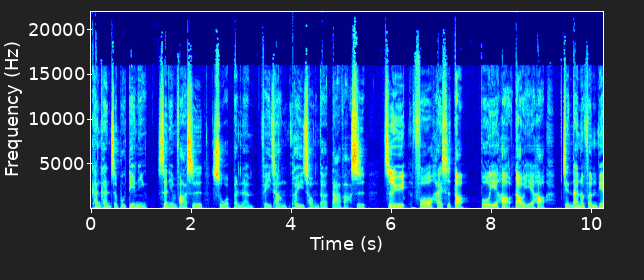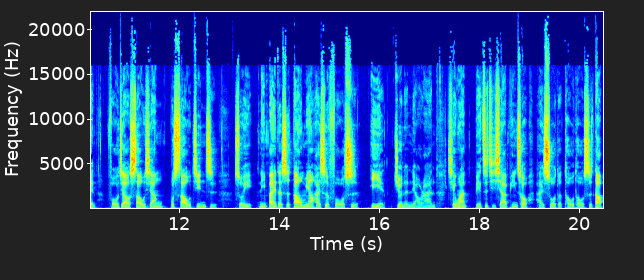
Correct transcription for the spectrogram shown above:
看看这部电影。圣严法师是我本人非常推崇的大法师。至于佛还是道，佛也好，道也好，简单的分辨，佛教烧香不烧金纸，所以你拜的是道庙还是佛寺，一眼就能了然。千万别自己瞎拼凑，还说的头头是道。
